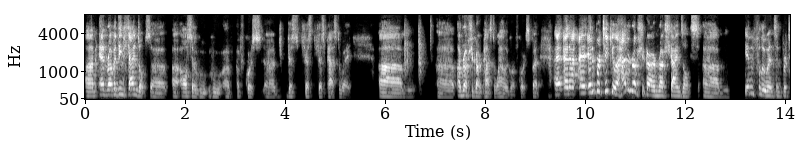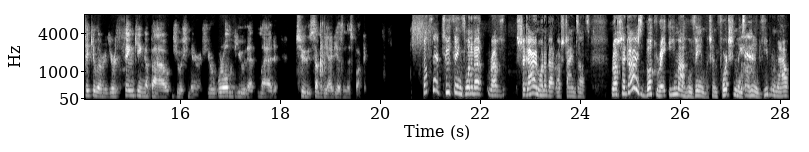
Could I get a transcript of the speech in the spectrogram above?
um, and Rav Adin Steinsaltz, uh, uh, also who, who of, of course uh, just just just passed away. Um, uh, Rav Shagar passed a while ago, of course, but and, and, and in particular, how did Rav Shagar and Rav Steinsaltz um, influence, in particular, your thinking about Jewish marriage, your worldview that led to some of the ideas in this book? So there are two things, one about Rav Shagar and one about Rav Steinsaltz. Rav Shagar's book, Re'im Ahuvim, which unfortunately is only in Hebrew now,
